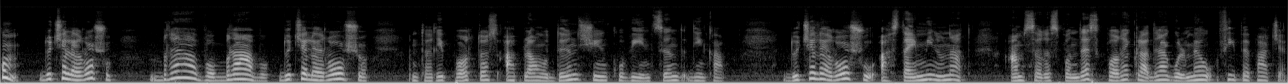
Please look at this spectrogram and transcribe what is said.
Cum? Ducele roșu? Bravo, bravo, ducele roșu, întări Portos, aplaudând și încuvințând din cap. Ducele roșu, asta e minunat. Am să răspândesc porecla, dragul meu, fi pe pace.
